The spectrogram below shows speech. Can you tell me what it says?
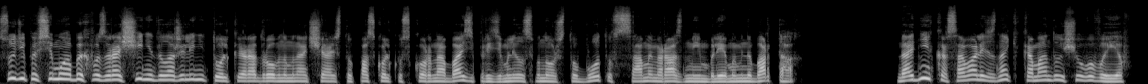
Судя по всему, об их возвращении доложили не только аэродромному начальству, поскольку скоро на базе приземлилось множество ботов с самыми разными эмблемами на бортах. На одних красовались знаки командующего ВВФ,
